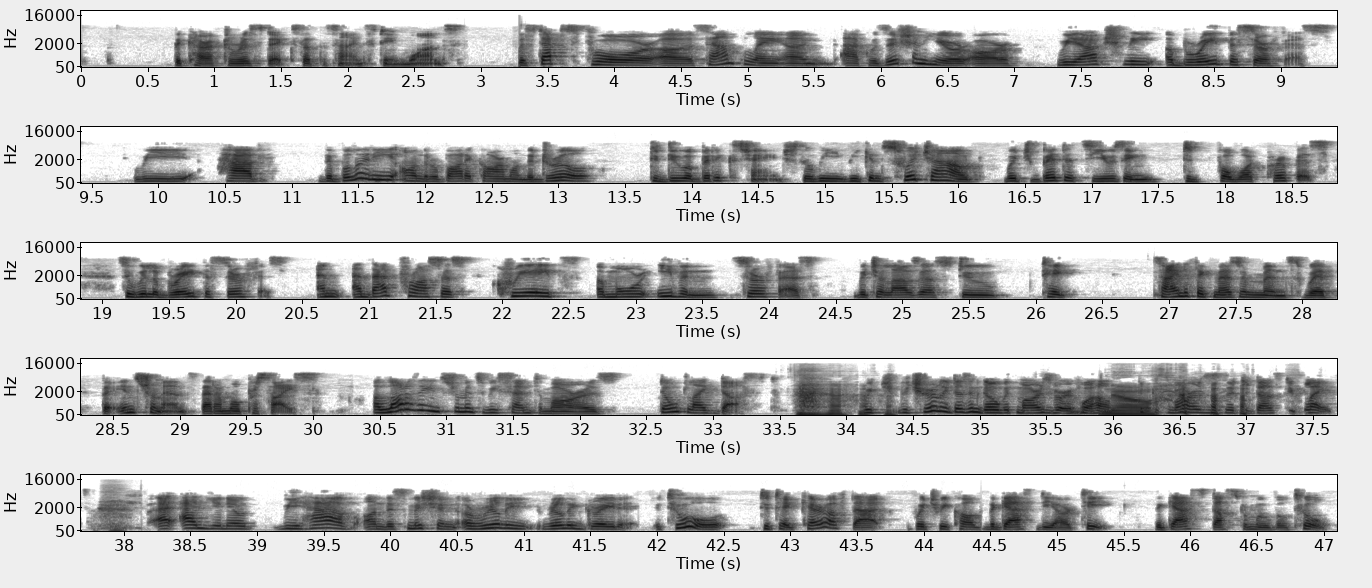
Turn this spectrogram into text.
the characteristics that the science team wants. The steps for uh, sampling and acquisition here are we actually abrade the surface. We have the ability on the robotic arm on the drill to do a bit exchange. So we, we can switch out which bit it's using to, for what purpose. So we'll abrade the surface. And, and that process creates a more even surface, which allows us to take scientific measurements with the instruments that are more precise. A lot of the instruments we send to Mars don't like dust, which which really doesn't go with Mars very well. No. because Mars is such a dusty place. And, and, you know, we have on this mission a really, really great tool to take care of that, which we call the gas DRT, the gas dust removal tool.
